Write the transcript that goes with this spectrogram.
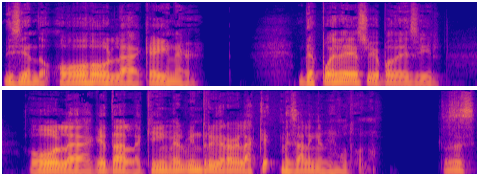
diciendo, hola Keiner. Después de eso yo puedo decir, hola, ¿qué tal? Aquí Melvin Rivera Velázquez, me sale en el mismo tono. Entonces,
